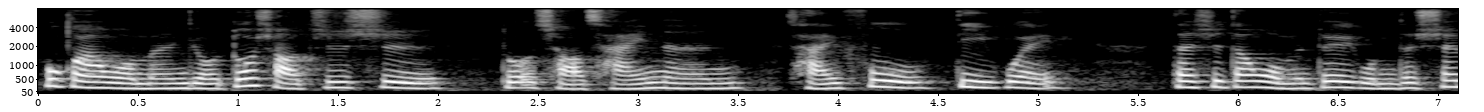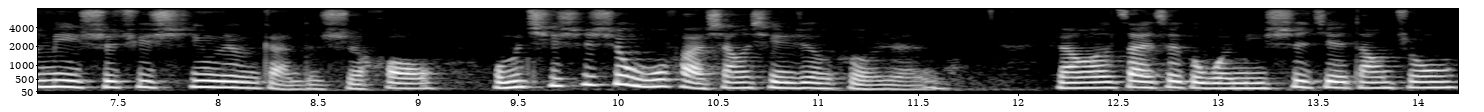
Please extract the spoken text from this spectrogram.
不管我们有多少知识、多少才能、财富、地位，但是当我们对我们的生命失去信任感的时候，我们其实是无法相信任何人。然而，在这个文明世界当中，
